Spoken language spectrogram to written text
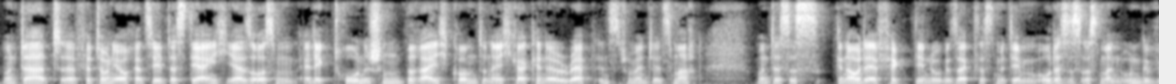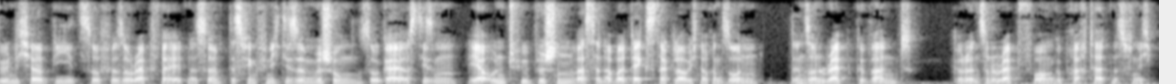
Und da hat äh, Fatoni auch erzählt, dass der eigentlich eher so aus dem elektronischen Bereich kommt und eigentlich gar keine Rap-Instrumentals macht. Und das ist genau der Effekt, den du gesagt hast mit dem, oh, das ist erstmal ein ungewöhnlicher Beat, so für so Rap-Verhältnisse. Deswegen finde ich diese Mischung so geil aus diesem eher untypischen, was dann aber Dexter, glaube ich, noch in so ein, in so ein Rap-Gewand oder in so eine Rap-Form gebracht hat. Und das finde ich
